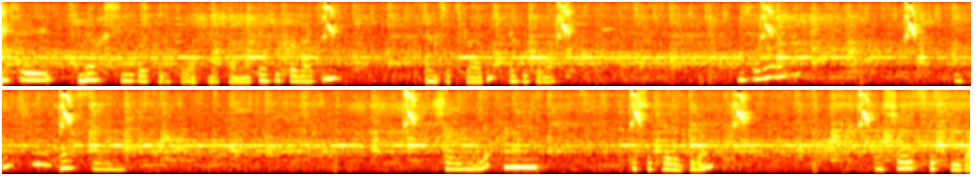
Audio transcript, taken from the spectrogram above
I say merci beaucoup for watching the channel. Thank you for liking and subscribing. Thank you for watching. Can you say that, Linda? Okay, Thank you. Merci. Shalom Aleichem. Teşekkür Большое спасибо.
